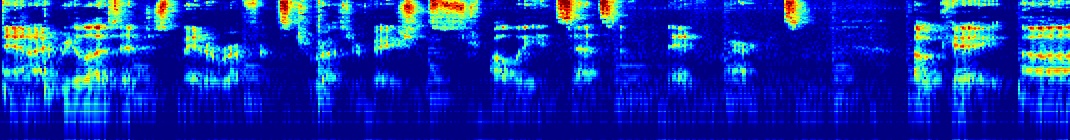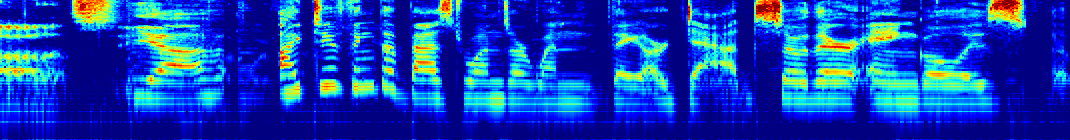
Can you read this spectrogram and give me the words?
and I realize I just made a reference to reservations, which is probably insensitive to Native Americans. Okay, uh, let's see. yeah, I do think the best ones are when they are dads, so their angle is uh,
